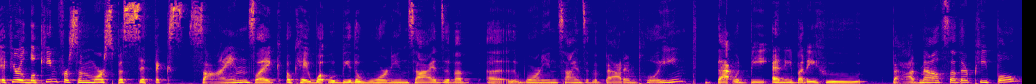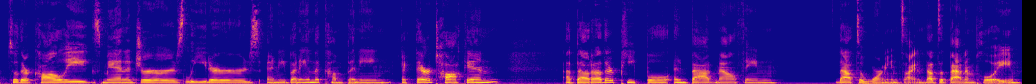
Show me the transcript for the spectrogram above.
if you're looking for some more specific signs, like, okay, what would be the warning signs of a uh, warning signs of a bad employee? That would be anybody who badmouths other people, so their colleagues, managers, leaders, anybody in the company, if they're talking about other people and bad mouthing, that's a warning sign. That's a bad employee.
